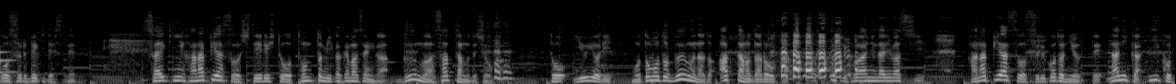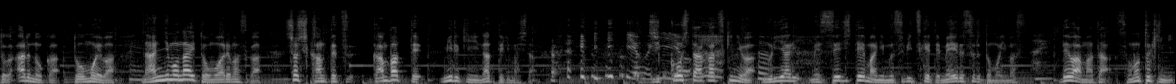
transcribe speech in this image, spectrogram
行するべきですね最近鼻ピアスをしている人をとんと見かけませんがブームは去ったのでしょうか？というよりもともとブームなどあったのだろうか？と少し不安になりますし鼻ピアスをすることによって何かいいことがあるのか？と思えば何にもないと思われますが初子貫徹頑張って見る気になってきました。実行した暁には無理やりメッセージテーマに結びつけてメールすると思います。ではまたその時に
